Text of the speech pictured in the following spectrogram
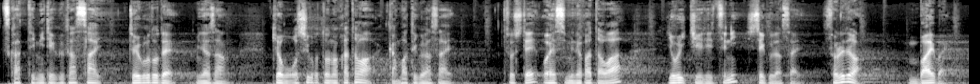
使ってみてください。ということで、皆さん、今日もお仕事の方は頑張ってください。そして、お休みの方は、良い休日にしてください。それでは、バイバイ。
